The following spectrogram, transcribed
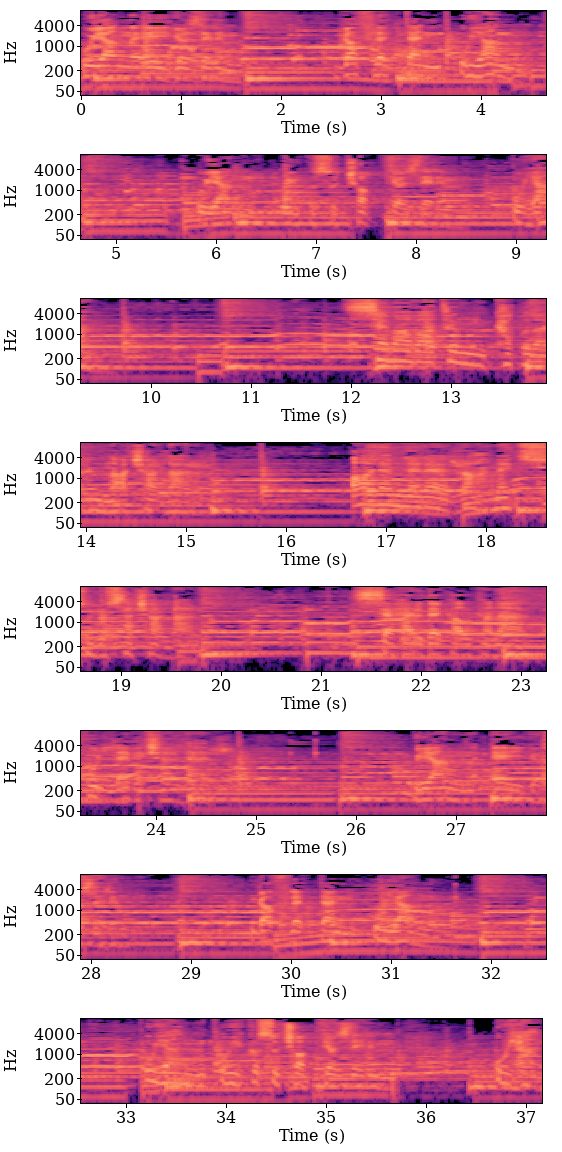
Uyan ey gözlerim, gafletten uyan. Uyan uykusu çok gözlerim, uyan. Semavatın kapılarını açarlar. Alemlere rahmet suyu saçarlar. Seherde kalkana hulle biçerler. Uyan ey gözlerim, gafletten uyan. Uyan uykusu çok gözlerim, uyan.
